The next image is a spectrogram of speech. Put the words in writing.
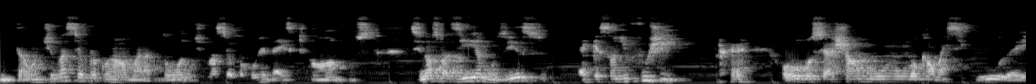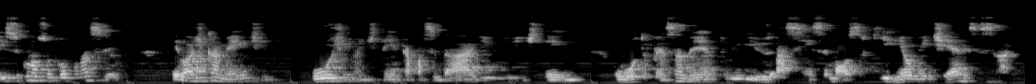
Então, a gente nasceu para correr uma maratona, a gente nasceu para correr 10 quilômetros. Se nós fazíamos isso, é questão de fugir. Ou você achar um, um local mais seguro. É isso que o nosso corpo nasceu. E, logicamente, hoje a gente tem a capacidade, a gente tem um outro pensamento e a ciência mostra que realmente é necessário.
